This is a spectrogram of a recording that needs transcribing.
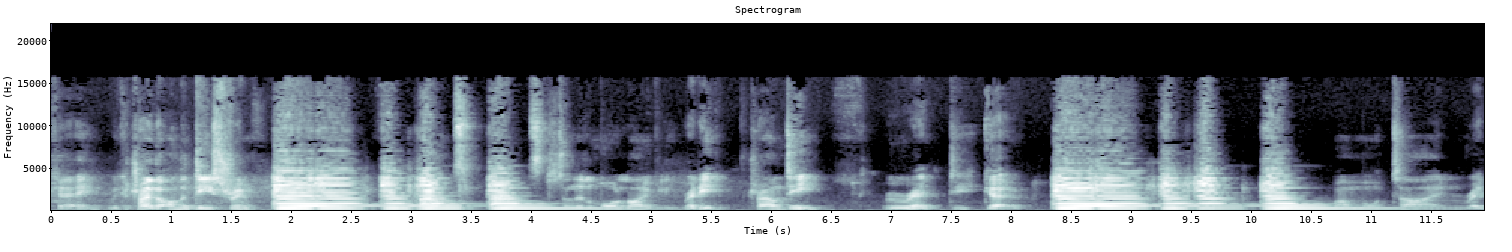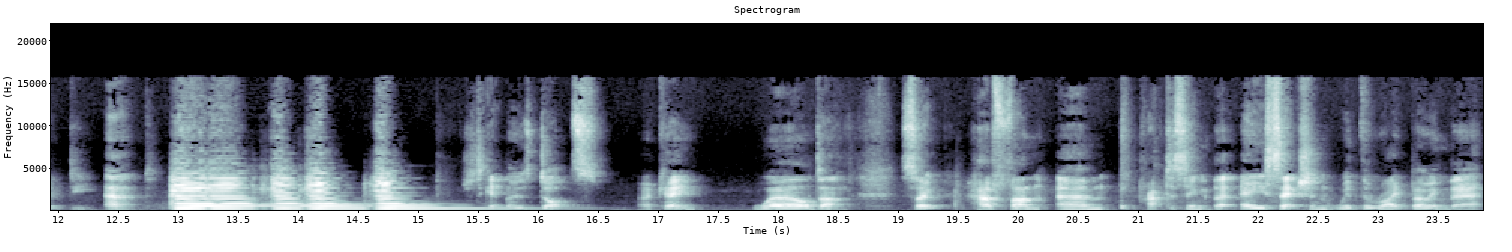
Okay, we could try that on the D string. Bounce, bounce, just a little more lively. Ready? Try on D. Ready, go. One more time, ready, and. Just to get those dots, okay? Well done. So, have fun um, practicing the A section with the right bowing there,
